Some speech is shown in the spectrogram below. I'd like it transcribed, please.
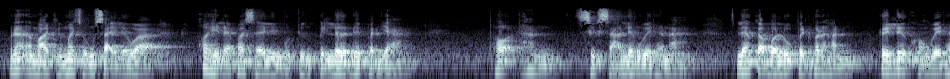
เพราะนั้นอามาถึงไม่สงสัยเลยว่าเพราะเหตุไรพระสารีบุตรจึงเป็นเลิศด้วยปัญญา เพราะท่านศึกษาเรื่องเวทนา แล้วก็บรรลุเป็นพระอรหันต์ด้วยเรื่องของเวท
